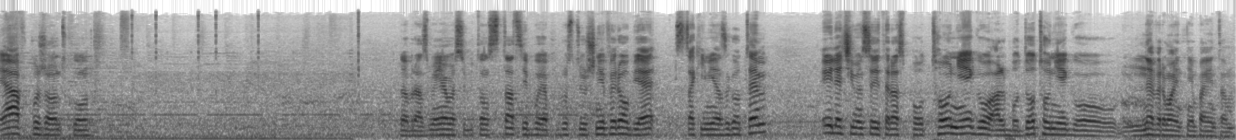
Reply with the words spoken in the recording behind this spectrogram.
Ja w porządku. Dobra, zmieniamy sobie tą stację, bo ja po prostu już nie wyrobię z takim jazgotem. I lecimy sobie teraz po Toniego albo do Toniego. Nevermind, nie pamiętam.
